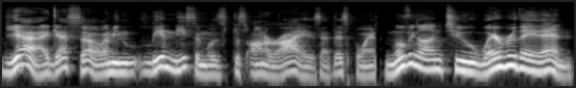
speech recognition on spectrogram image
Yeah, I guess so. I mean, Liam Neeson was just on a rise at this point. Moving on to Where Were They Then?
